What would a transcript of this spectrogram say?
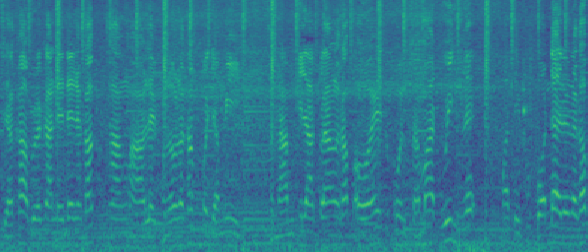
เสียค่าบริการใดๆนะครับ ทางมหาลัยของเรานะครับ ก็จะมีสนามกีฬากลางนะครับ เอาไว้ให้ทุกคนสามารถวิ่งและมาเตะฟุตบอลได้เลยนะครับ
